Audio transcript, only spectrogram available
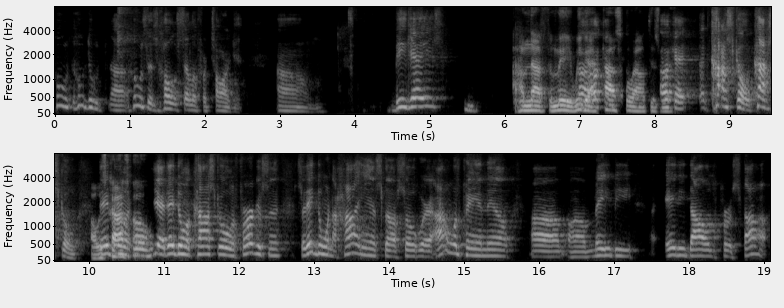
who who do uh, who's this wholesaler for Target? Um, BJ's. I'm not familiar. We oh, got okay. Costco out this way. Okay, uh, Costco, Costco. Oh, it's Costco. Doing, yeah, they're doing Costco and Ferguson, so they're doing the high end stuff. So where I was paying them uh, uh, maybe eighty dollars per stop,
